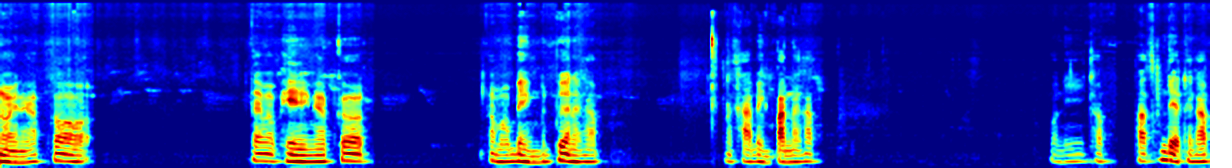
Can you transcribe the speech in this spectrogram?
หน่อยนะครับ ก็ ได้มาเพลงนะครับ ก็เอามาแบ่งเพื่อนๆนะครับ ราคาแบ่งปันนะครับ วันนี้ครับพระสมเด็จนะครับ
